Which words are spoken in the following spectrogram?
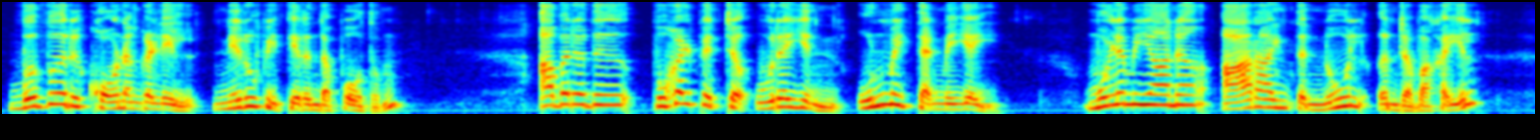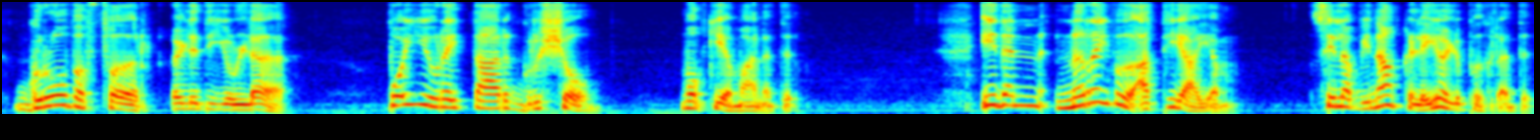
வெவ்வேறு கோணங்களில் நிரூபித்திருந்த போதும் அவரது புகழ்பெற்ற உரையின் உண்மைத்தன்மையை முழுமையான ஆராய்ந்த நூல் என்ற வகையில் குரோவஃபர் எழுதியுள்ள பொய்யுரைத்தார் குருஷோவ் முக்கியமானது. இதன் நிறைவு அத்தியாயம் சில வினாக்களை எழுப்புகிறது.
